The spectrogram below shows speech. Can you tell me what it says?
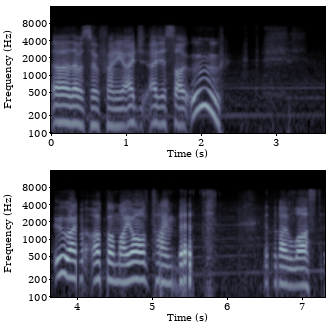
Oh, that was so funny. I, I just saw, ooh, ooh, I'm up on my all-time best, and then I lost it.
